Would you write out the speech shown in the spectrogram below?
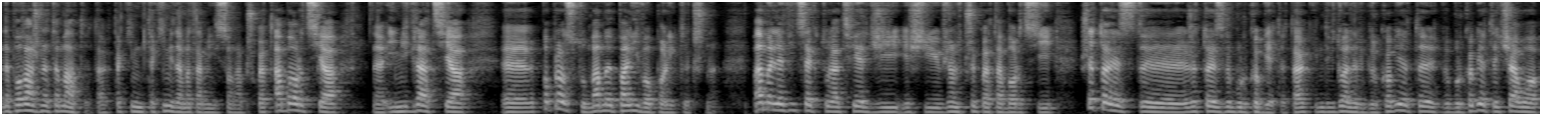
na poważne tematy. Tak? Takim, takimi tematami są na przykład aborcja, e, imigracja. E, Po prostu mamy paliwo polityczne. Mamy lewicę, która twierdzi, jeśli wziąć przykład aborcji, że to jest, że to jest wybór kobiety, tak? Indywidualny wybór kobiety, wybór kobiety, ciało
